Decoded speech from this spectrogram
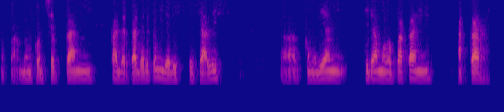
apa, mengkonsepkan kader-kader itu menjadi spesialis, uh, kemudian tidak melupakan akar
